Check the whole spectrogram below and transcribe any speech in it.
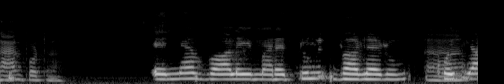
நான் போட்டேன். என்ன வாழை மரத்தில் வளரும் கொய்யா?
